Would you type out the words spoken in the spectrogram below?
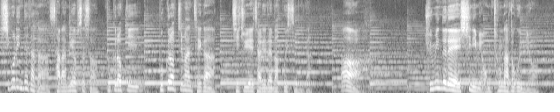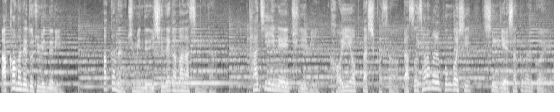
시골인데다가 사람이 없어서 부끄럽기 부끄럽지만 제가 지주의 자리를 맡고 있습니다. 아, 주민들의 신임이 엄청나더군요. 아까만 해도 주민들이 아까는 주민들이 신뢰가 많았습니다. 타지인의 출입이 거의 없다 싶어서 낯선 사람을 본 것이 신기해서 그럴 거예요.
